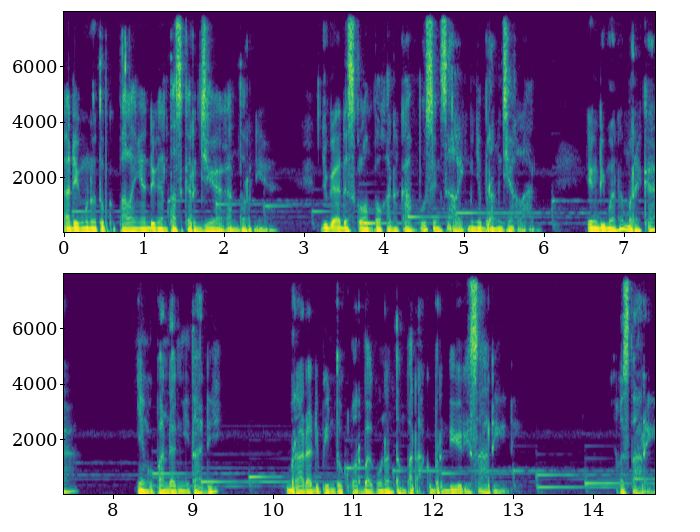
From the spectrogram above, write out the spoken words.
Ada yang menutup kepalanya dengan tas kerja kantornya. Juga ada sekelompok anak kampus yang saling menyeberang jalan. Yang di mana mereka, yang kupandangi tadi, berada di pintu keluar bangunan tempat aku berdiri saat ini. Lestari.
